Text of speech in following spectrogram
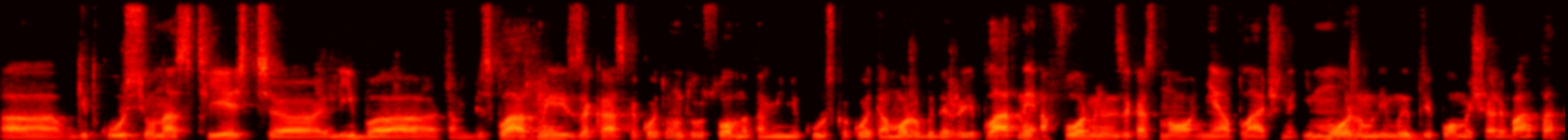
в гид-курсе у нас есть э, либо там бесплатный заказ какой-то, ну, то условно там мини-курс какой-то, а может быть даже и платный оформленный заказ, но не оплаченный. И можем ли мы при помощи Альбата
